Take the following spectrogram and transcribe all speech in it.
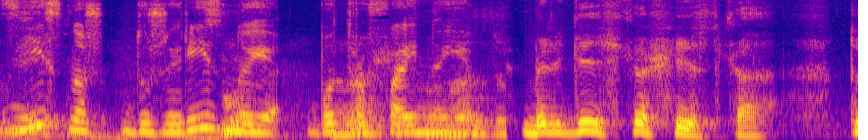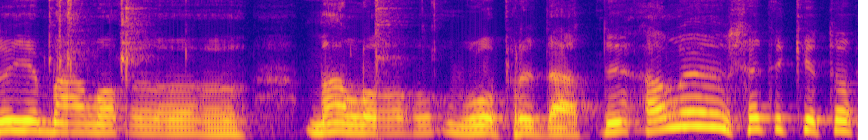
Звісно ж, дуже різної, бо трофейної. Бельгійська шістка. То є мало, е, мало було придатне, але все-таки то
